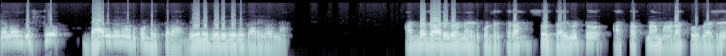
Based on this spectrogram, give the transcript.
ಕೆಲವೊಂದಿಷ್ಟು ದಾರಿಗಳನ್ನ ಹಿಡ್ಕೊಂಡಿರ್ತಾರ ಬೇರೆ ಬೇರೆ ಬೇರೆ ದಾರಿಗಳನ್ನ ಅಡ್ಡ ಹಿಡ್ಕೊಂಡಿರ್ತೀರ? ಸೊ ದಯವಿಟ್ಟು ಆ ತಪ್ಪನ್ನ ಮಾಡಕ್ ಹೋಗ್ಬೇಡ್ರಿ.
